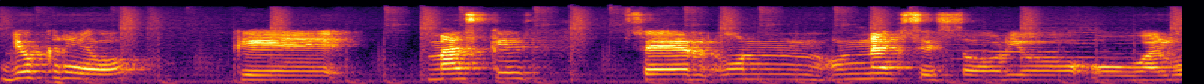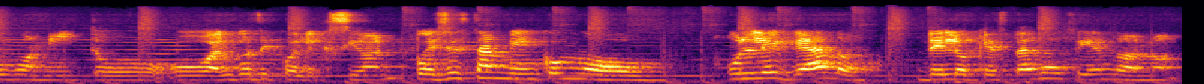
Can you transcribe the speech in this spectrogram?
yo creo que más que ser un, un, accesorio o algo bonito o algo de colección, pues es también como un legado de lo que estás haciendo, ¿no?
